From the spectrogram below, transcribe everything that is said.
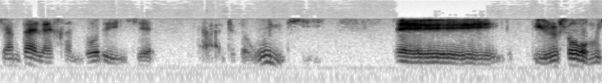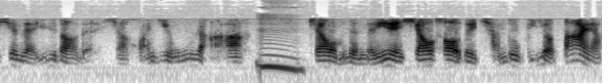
将带来很多的一些啊、这个问题。呃，比如说我们现在遇到的像环境污染啊，嗯像我们的能源消耗的强度比较大呀，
